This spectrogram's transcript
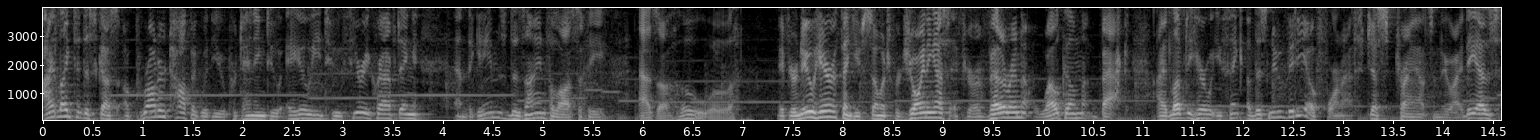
I'd like to discuss a broader topic with you pertaining to AoE 2 theory crafting and the game's design philosophy as a whole. If you're new here, thank you so much for joining us. If you're a veteran, welcome back. I'd love to hear what you think of this new video format. Just trying out some new ideas,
